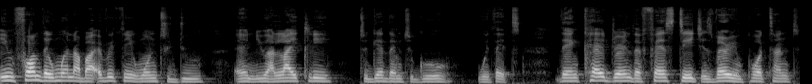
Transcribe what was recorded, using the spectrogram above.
inform the woman about everything you want to do, and you are likely to get them to go with it. Then, care during the first stage is very important.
